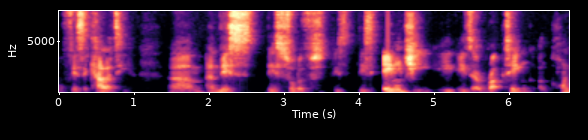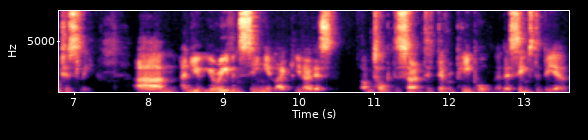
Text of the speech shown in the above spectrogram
or physicality. Um, and this this sort of this, this energy is erupting unconsciously, um, and you you're even seeing it like you know there's I'm talking to certain different people, and there seems to be a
